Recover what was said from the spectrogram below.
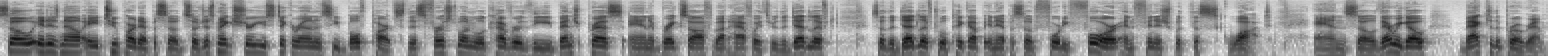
So it is now a two part episode, so just make sure you stick around and see both parts. This first one will cover the bench press and it breaks off about halfway through the deadlift. So the deadlift will pick up in episode 44 and finish with the squat. And so there we go, back to the program.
